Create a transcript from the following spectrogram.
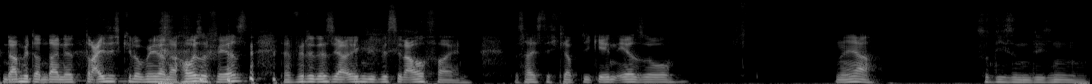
und damit dann deine 30 Kilometer nach Hause fährst, dann würde das ja irgendwie ein bisschen auffallen. Das heißt, ich glaube, die gehen eher so, naja, so diesen, diesen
